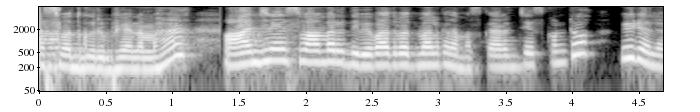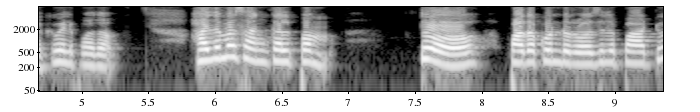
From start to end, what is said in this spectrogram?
అస్మద్ గురుభ్యో నమ. ఆంజనేయ స్వామివారి దివ్యపాద పద్మాలకు నమస్కారం చేసుకుంటూ వీడియోలోకి వెళ్ళిపోదాం. హనుమ సంకల్పంతో పదకొండు రోజుల పాటు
